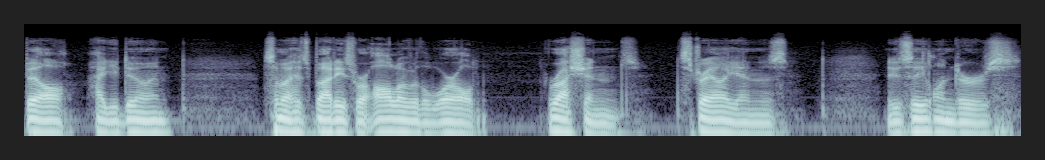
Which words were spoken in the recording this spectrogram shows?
Bill, how you doing? Some of his buddies were all over the world. Russians, Australians, New Zealanders.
